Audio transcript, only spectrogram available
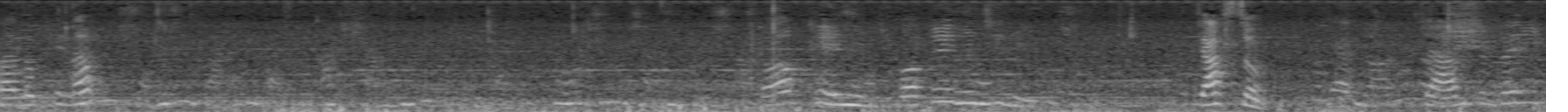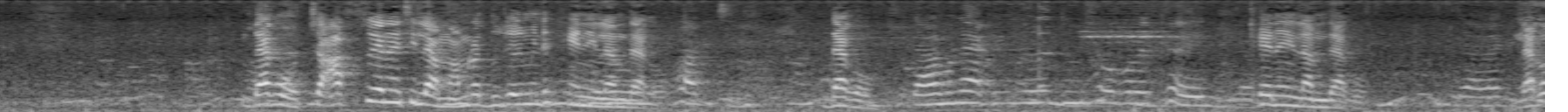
ভালো খেলাম সব খেয়ে নিচ্ছি কত এনেছিলি চারশো। চারশোটাই দেখো চারশো এনেছিলাম আমরা দুজন মিলে খেয়ে নিলাম দেখো। দেখো। তার মানে এক একজনের দুশো করে খেয়ে নিলাম। খেয়ে নিলাম দেখো। দেখো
